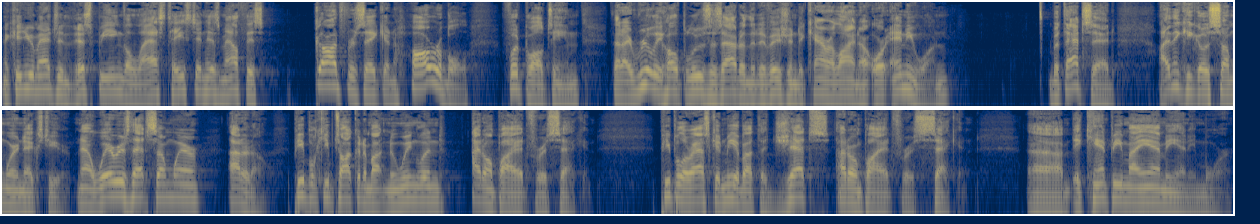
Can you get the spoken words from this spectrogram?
And can you imagine this being the last taste in his mouth? This godforsaken, horrible football team that I really hope loses out in the division to Carolina or anyone. But that said, I think he goes somewhere next year. Now, where is that somewhere? I don't know. People keep talking about New England. I don't buy it for a second. People are asking me about the Jets. I don't buy it for a second. Um, it can't be Miami anymore.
